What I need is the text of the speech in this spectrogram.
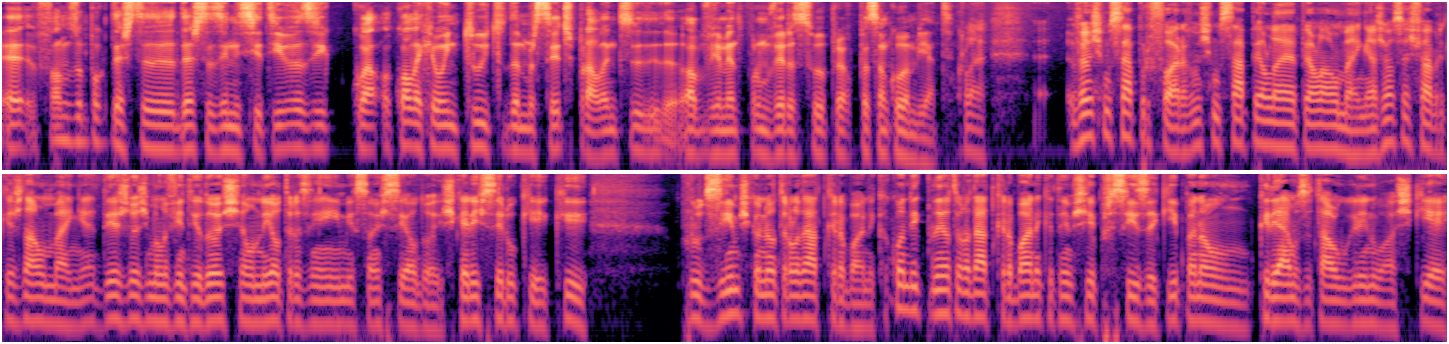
Uh, Fala-nos um pouco desta, destas iniciativas e qual, qual é que é o intuito da Mercedes, para além de, obviamente, promover a sua preocupação com o ambiente. Claro. Vamos começar por fora, vamos começar pela, pela Alemanha. As nossas fábricas na Alemanha, desde 2022, são neutras em emissões de CO2. Quer isto ser o quê? Que produzimos com neutralidade carbónica. Quando digo neutralidade carbónica, temos que ser preciso aqui para não criarmos o tal greenwash, que é,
